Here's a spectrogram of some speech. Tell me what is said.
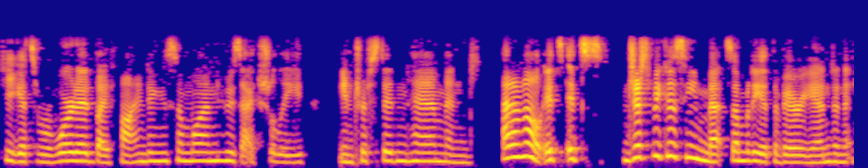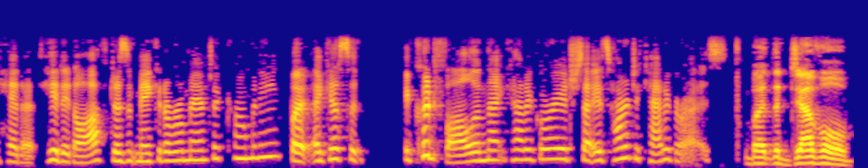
he gets rewarded by finding someone who's actually interested in him and I don't know. It's it's just because he met somebody at the very end and it hit it hit it off doesn't make it a romantic comedy, but I guess it it could fall in that category. It's just, it's hard to categorize. But the devil,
